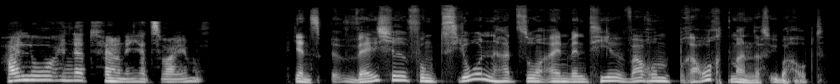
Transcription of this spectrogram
Hallo in der Ferne, ihr zwei. Jens, welche Funktion hat so ein Ventil? Warum braucht man das überhaupt?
